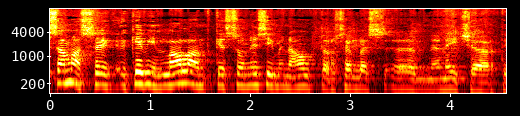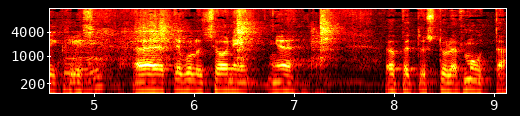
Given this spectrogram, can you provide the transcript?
samas see Kevin Laland, kes on esimene autor selles äh, Nature artiklis mm, -hmm. Et evolutsiooni äh, õpetust tuleb muuta.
